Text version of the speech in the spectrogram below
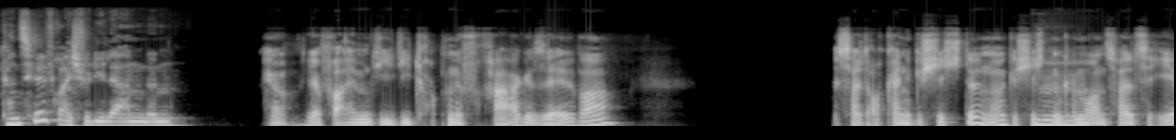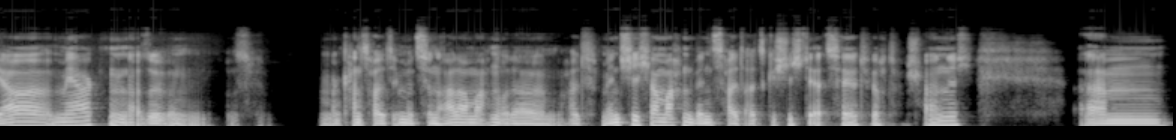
ganz hilfreich für die Lernenden. Ja, ja, vor allem die, die trockene Frage selber ist halt auch keine Geschichte. Ne? Geschichten mhm. können wir uns halt eher merken. Also das, man kann es halt emotionaler machen oder halt menschlicher machen, wenn es halt als Geschichte erzählt wird, wahrscheinlich. Ähm,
